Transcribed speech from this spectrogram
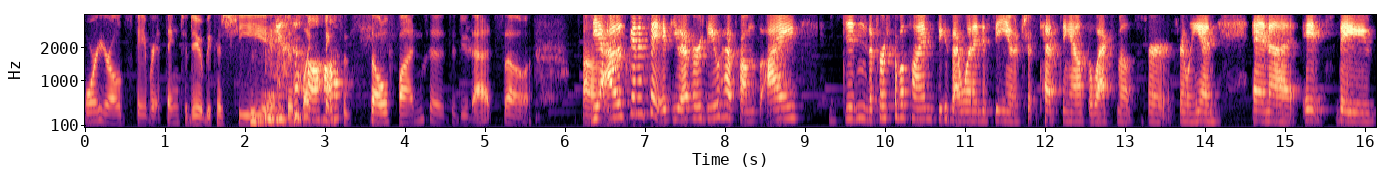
4-year-old's favorite thing to do because she just like thinks it's so fun to to do that. So um, yeah, I was gonna say if you ever do have problems, I didn't the first couple times because I wanted to see you know tr- testing out the wax melts for for Leann, and uh, it's they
